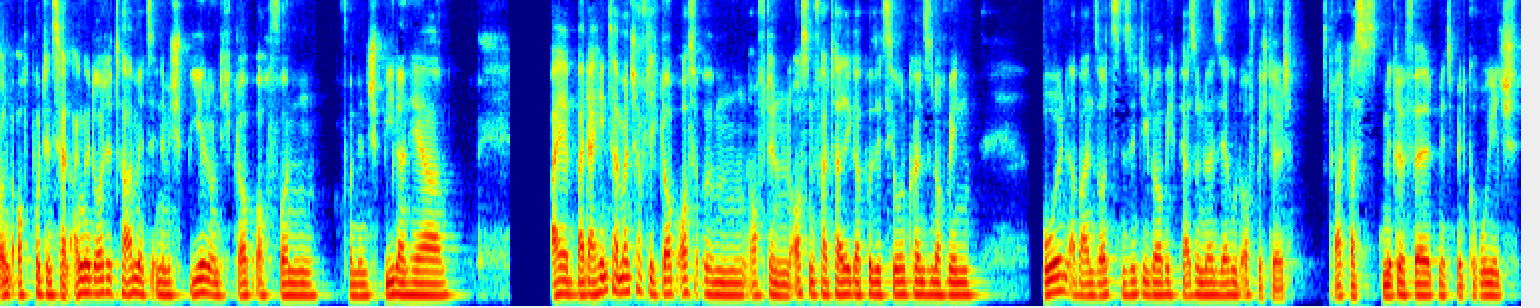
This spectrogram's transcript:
schon auch Potenzial angedeutet haben jetzt in dem Spiel und ich glaube auch von, von den Spielern her bei, bei der Hintermannschaft, ich glaube, ähm, auf den Außenverteidigerpositionen können sie noch wen holen, aber ansonsten sind die, glaube ich, personell sehr gut aufgestellt. Gerade was Mittelfeld mit, mit Grujic,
